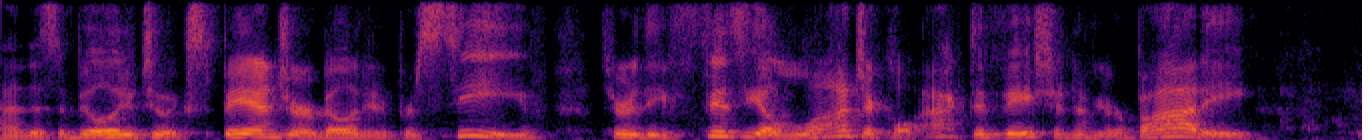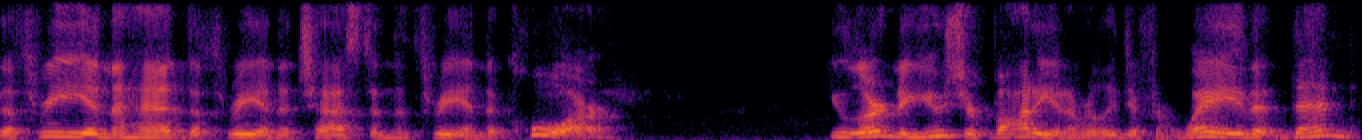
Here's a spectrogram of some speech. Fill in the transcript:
and this ability to expand your ability to perceive through the physiological activation of your body the three in the head the three in the chest and the three in the core you learn to use your body in a really different way that then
